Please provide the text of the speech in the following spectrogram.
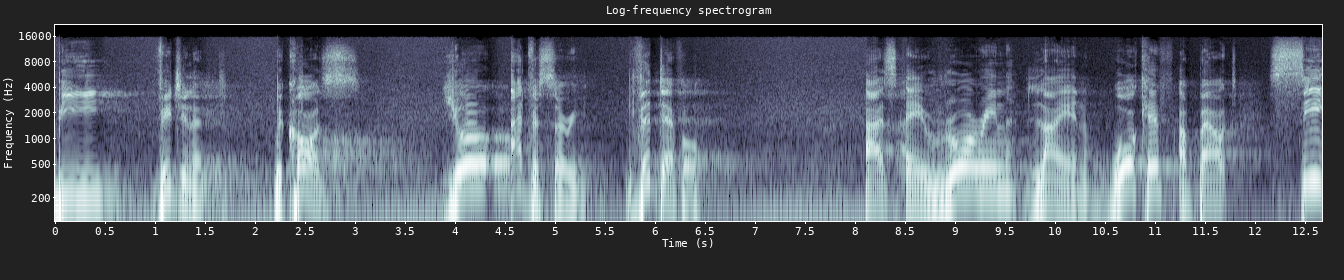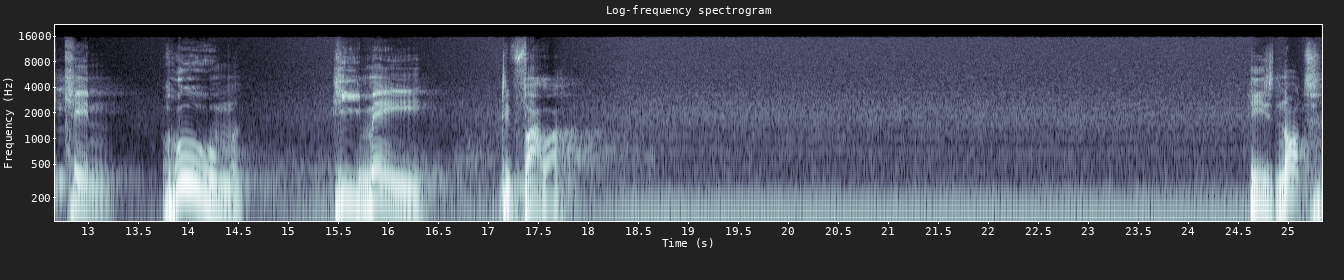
Be vigilant because your adversary, the devil, as a roaring lion, walketh about seeking whom he may devour. He's not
